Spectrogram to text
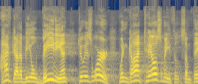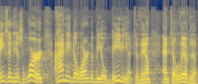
I've got to be obedient to His Word. When God tells me th- some things in His Word, I need to learn to be obedient to them and to live to them.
